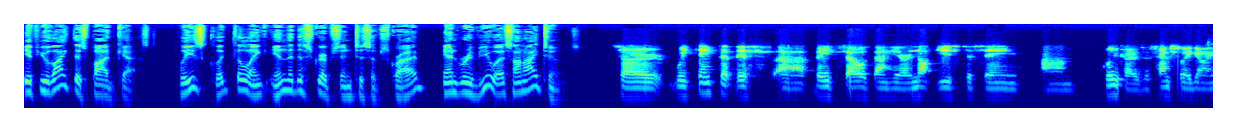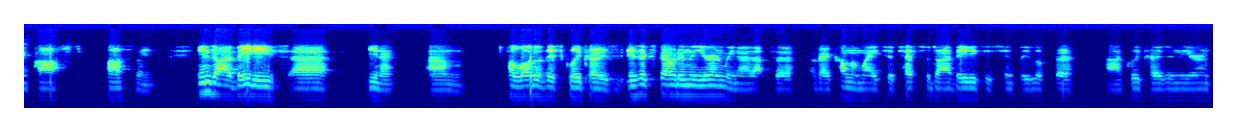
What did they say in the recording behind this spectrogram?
If you like this podcast, please click the link in the description to subscribe and review us on iTunes. So we think that this uh, these cells down here are not used to seeing um, glucose essentially going past past them. In diabetes, uh, you know, um, a lot of this glucose is expelled in the urine. We know that's a, a very common way to test for diabetes is simply look for uh, glucose in the urine.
